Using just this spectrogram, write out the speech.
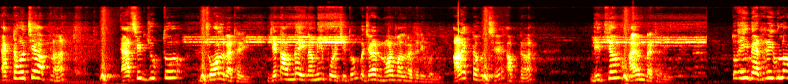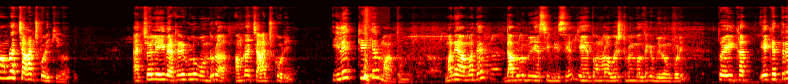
একটা হচ্ছে আপনার অ্যাসিডযুক্ত জল ব্যাটারি যেটা আমরা এই নামেই পরিচিত বা যেটা নর্মাল ব্যাটারি বলি। আর একটা হচ্ছে আপনার লিথিয়াম আয়ন ব্যাটারি তো এই ব্যাটারিগুলো আমরা চার্জ করি কীভাবে? অ্যাকচুয়ালি এই ব্যাটারিগুলো বন্ধুরা আমরা চার্জ করি ইলেকট্রিকের মাধ্যমে। মানে আমাদের ডাব্লিউবিএসসি ডিসেল যেহেতু আমরা ওয়েস্ট বেঙ্গল থেকে বিলং করি। তো এই এক্ষেত্রে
